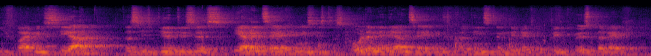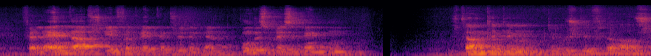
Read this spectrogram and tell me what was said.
ich freue mich sehr, dass ich dir dieses Ehrenzeichen, es ist das goldene Ehrenzeichen für Verdienste um die Republik Österreich, verleihen darf, stellvertretend für den Herrn Bundespräsidenten. Ich danke dem, dem Stifterhaus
